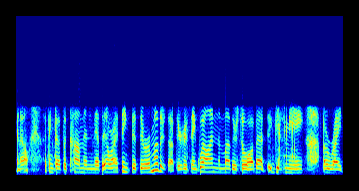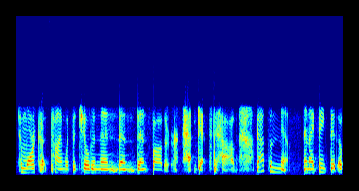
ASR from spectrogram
You know, I think that's a common myth, or I think that there are mothers out there who think, "Well, I'm the mother, so that gives me a right to more time with the children than than than father ha- gets to have." That's a myth, and I think that uh,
